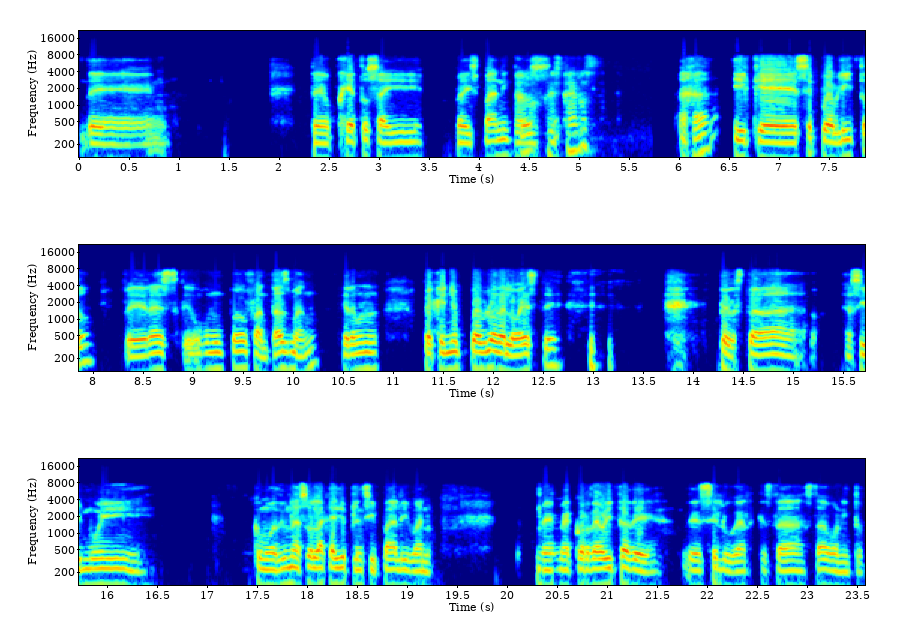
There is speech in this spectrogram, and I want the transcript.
de de objetos ahí prehispánicos. ¿De los Ajá, y que ese pueblito era como un pueblo fantasma, ¿no? Era un pequeño pueblo del oeste pero estaba así muy como de una sola calle principal y bueno, me, acordé ahorita de, ese lugar que está, está bonito.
